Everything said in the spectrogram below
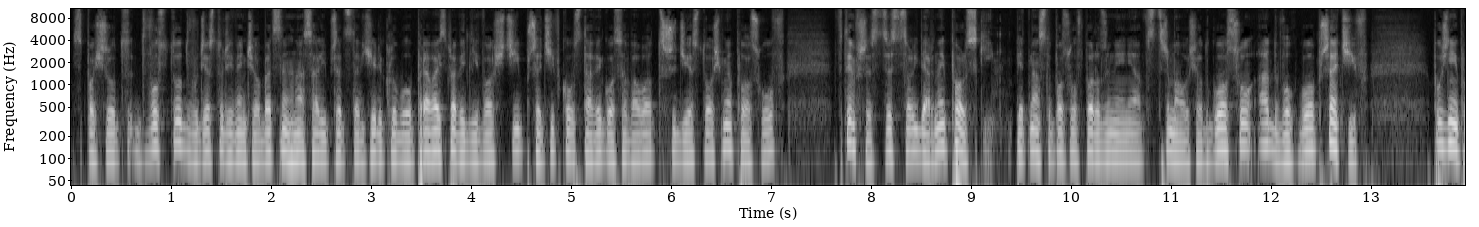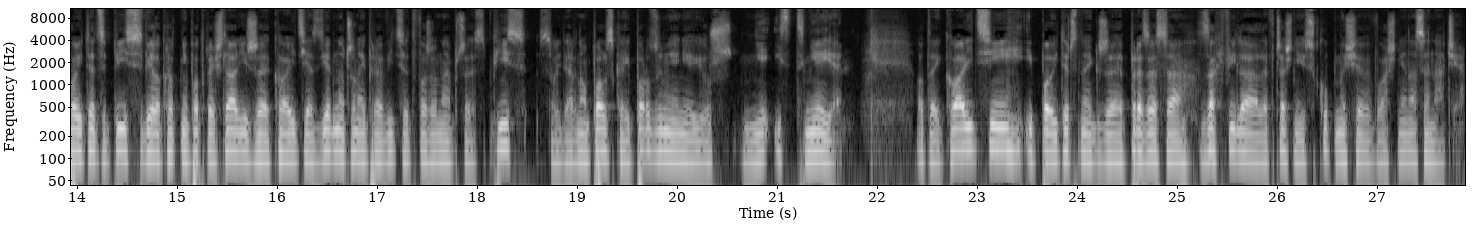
Spośród 229 obecnych na sali przedstawicieli klubu Prawa i Sprawiedliwości przeciwko ustawie głosowało 38 posłów, w tym wszyscy z Solidarnej Polski. 15 posłów porozumienia wstrzymało się od głosu, a dwóch było przeciw. Później politycy PiS wielokrotnie podkreślali, że koalicja Zjednoczonej Prawicy tworzona przez PiS, Solidarną Polskę i Porozumienie już nie istnieje. O tej koalicji i politycznej grze prezesa za chwilę, ale wcześniej skupmy się właśnie na Senacie.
